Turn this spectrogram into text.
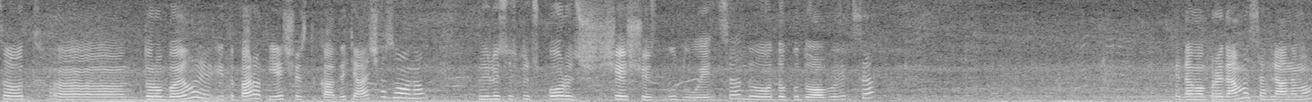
це от е, доробили, і тепер от є щось така дитяча зона. Дивлюся, тут поруч ще щось будується, добудовується. Підемо, пройдемося, глянемо.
